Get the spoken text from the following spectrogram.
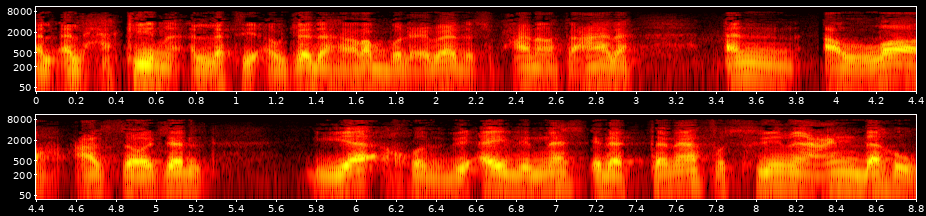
الحكيمة التي أوجدها رب العباد سبحانه وتعالى أن الله عز وجل يأخذ بأيدي الناس إلى التنافس فيما عنده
